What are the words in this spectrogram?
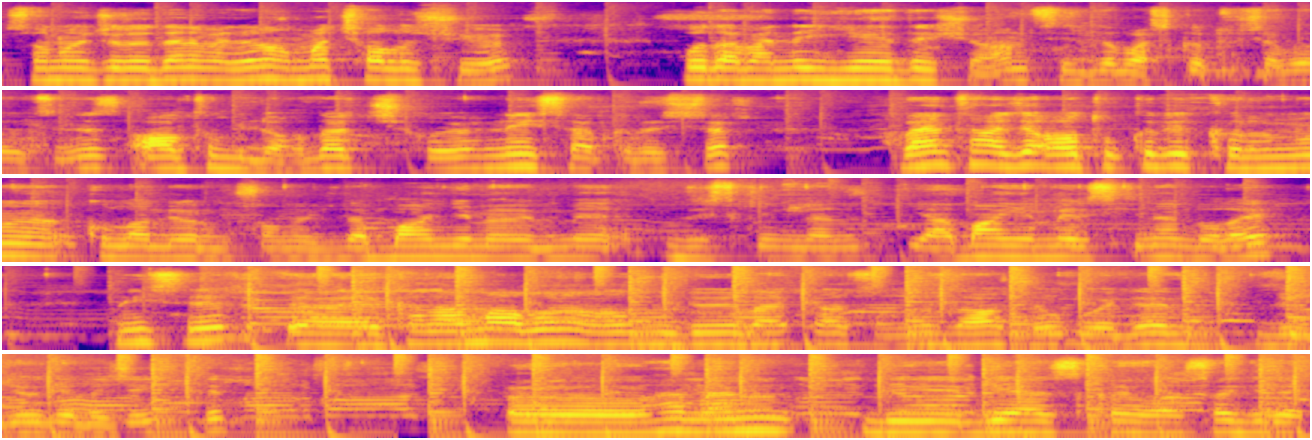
Sonucuda denemedim ama çalışıyor. Bu da bende Y'de şu an. Siz de başka tuşa basabilirsiniz. 6 bloklar çıkıyor. Neyse arkadaşlar. Ben sadece autoclicker'ını kullanıyorum sonuçta ban yememe riskinden ya ban yeme riskinden dolayı. Neyse e, kanalıma abone olup videoyu like'larsanız daha çok böyle video gelecektir. E, hemen bir, bir Sky varsa girelim.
